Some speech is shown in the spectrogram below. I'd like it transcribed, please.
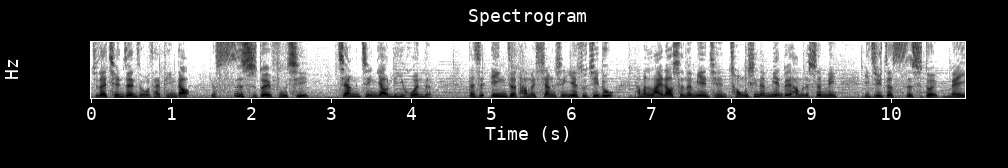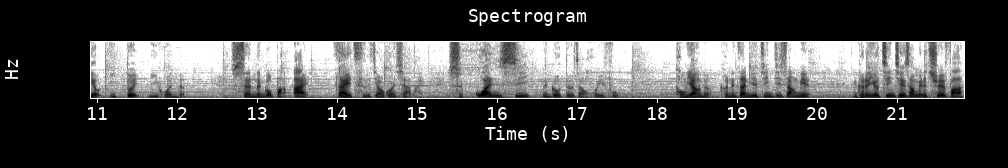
就在前阵子，我才听到有四十对夫妻将近要离婚的。但是因着他们相信耶稣基督，他们来到神的面前，重新的面对他们的生命，以至于这四十对没有一对离婚的。神能够把爱再次的浇灌下来，使关系能够得着恢复。同样的，可能在你的经济上面，你可能有金钱上面的缺乏，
